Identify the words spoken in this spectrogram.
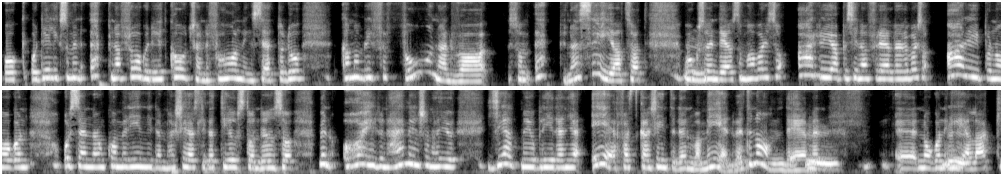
Och, och det är liksom en öppna fråga, det är ett coachande förhållningssätt och då kan man bli förvånad vad som öppnar sig. Alltså att också mm. en del som har varit så arga på sina föräldrar eller varit så arg på någon och sen när de kommer in i de här själsliga tillstånden så men oj, den här människan har ju hjälpt mig att bli den jag är fast kanske inte den var medveten om det. Mm. Men eh, någon mm. elak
